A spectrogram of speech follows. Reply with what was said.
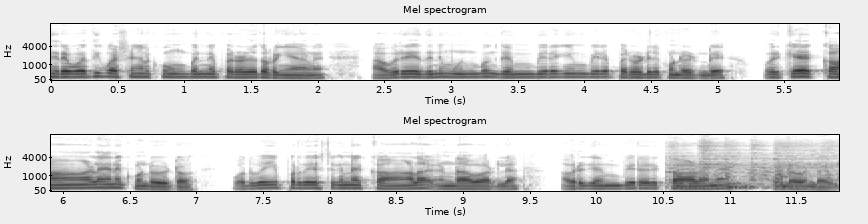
നിരവധി വർഷങ്ങൾക്ക് മുമ്പ് തന്നെ പരിപാടി തുടങ്ങിയാണ് അവർ ഇതിന് മുൻപും ഗംഭീര ഗംഭീര പരിപാടിയിൽ കൊണ്ടുപോയിട്ടുണ്ട്. ഒരിക്കൽ കാളേനെ കൊണ്ടുപോയി കേട്ടോ പൊതുവേ ഈ പ്രദേശത്ത് ഇങ്ങനെ കാള ഉണ്ടാവാറില്ല. അവർ ഗംഭീര ഒരു കാളനെ കൊണ്ടുപോയിട്ടുണ്ടായി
